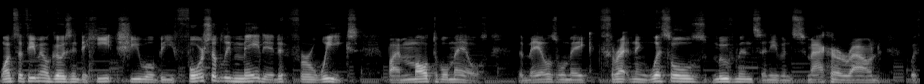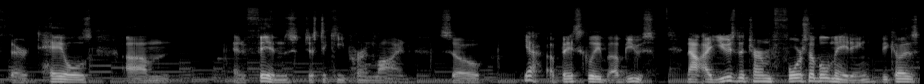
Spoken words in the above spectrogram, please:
Once the female goes into heat, she will be forcibly mated for weeks by multiple males. The males will make threatening whistles, movements, and even smack her around with their tails um, and fins just to keep her in line. So, yeah, uh, basically abuse. Now, I use the term forcible mating because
